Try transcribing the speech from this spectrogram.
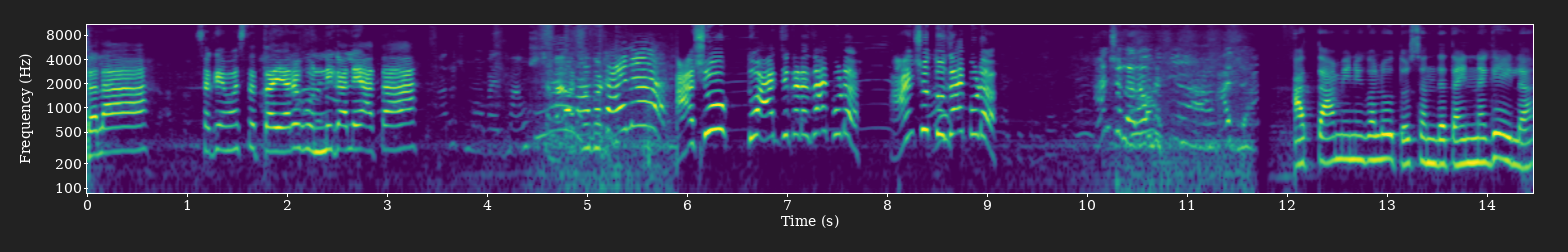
चला. सगळे मस्त तयार होऊन निघाले आता. आशू तू आजीकडे जाय पुढं. अंशू तू जाय पुढं. आता आम्ही निघालो होतो संध्याताईंना घ्यायला.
